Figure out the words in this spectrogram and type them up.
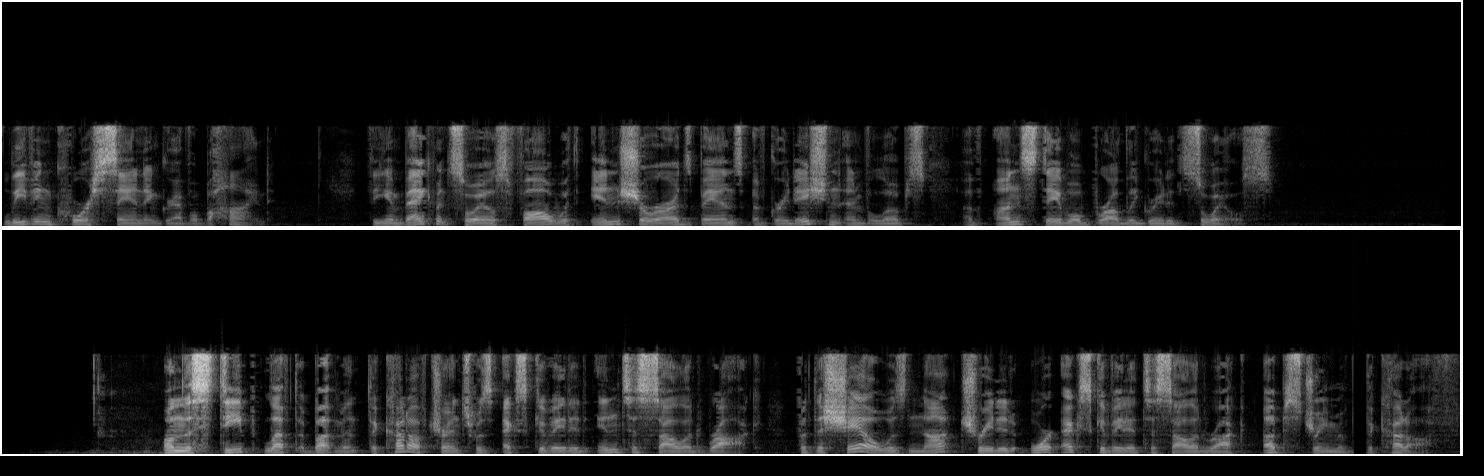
leaving coarse sand and gravel behind. The embankment soils fall within Sherard's bands of gradation envelopes of unstable broadly graded soils. On the steep left abutment, the cutoff trench was excavated into solid rock, but the shale was not treated or excavated to solid rock upstream of the cutoff.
